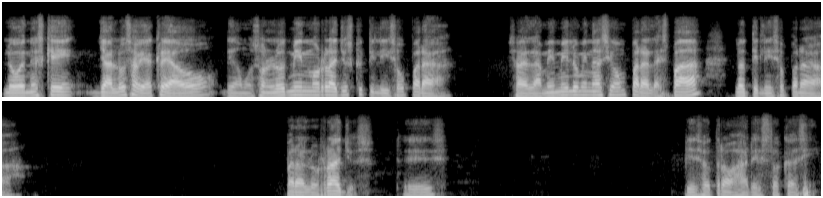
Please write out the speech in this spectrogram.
lo bueno es que ya los había creado, digamos, son los mismos rayos que utilizo para, o sea, la misma iluminación para la espada, la utilizo para, para los rayos. Entonces, empiezo a trabajar esto acá así.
